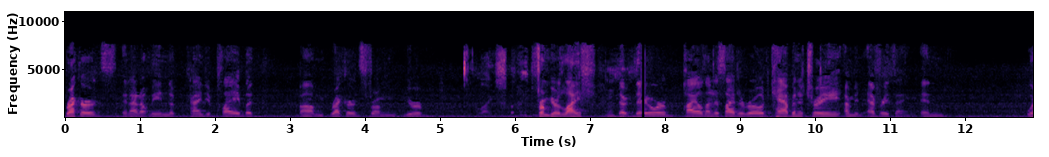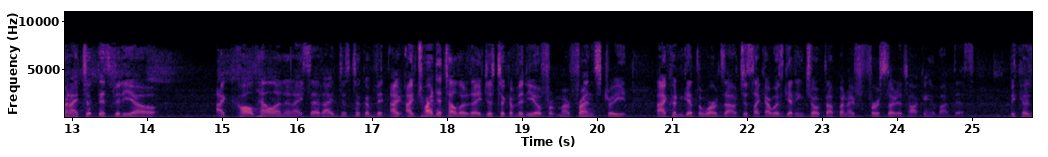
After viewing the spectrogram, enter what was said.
records, and I don't mean the kind you play, but um, records from your. From your life. Mhm. They, they were piled on the side of the road, cabinetry, I mean everything. And when I took this video, I called Helen and I said I just took a vid- I, I tried to tell her that I just took a video from our friend's street. I couldn't get the words out, just like I was getting choked up when I first started talking about this, because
